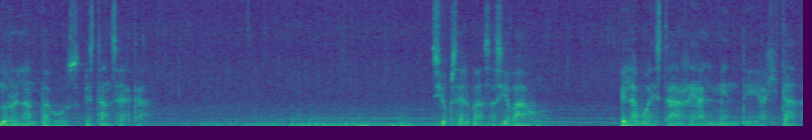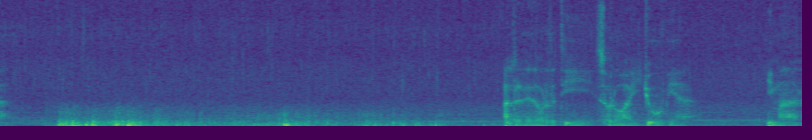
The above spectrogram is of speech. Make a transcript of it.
Los relámpagos están cerca. Si observas hacia abajo, el agua está realmente agitada. Alrededor de ti solo hay lluvia y mar,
